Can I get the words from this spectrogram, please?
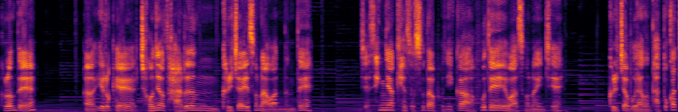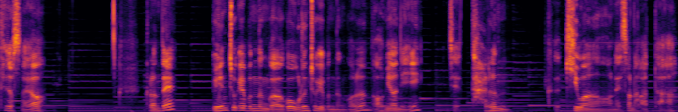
그런데 아, 이렇게 전혀 다른 글자에서 나왔는데 이제 생략해서 쓰다 보니까 후대에 와서는 이제 글자 모양은 다 똑같아졌어요. 그런데 왼쪽에 붙는 거하고 오른쪽에 붙는 거는 엄연히 이제 다른 그 기원에서 나왔다.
